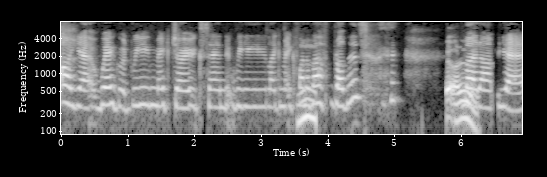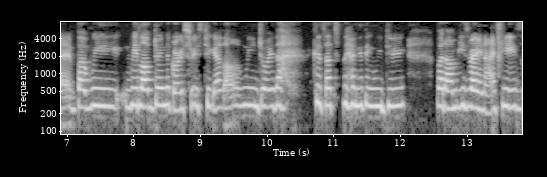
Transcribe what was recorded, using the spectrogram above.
Oh yeah, we're good. We make jokes and we like make fun of Mm. our brothers. Yeah, But um yeah, but we we love doing the groceries together. We enjoy that because that's the only thing we do. But um he's very nice. He's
